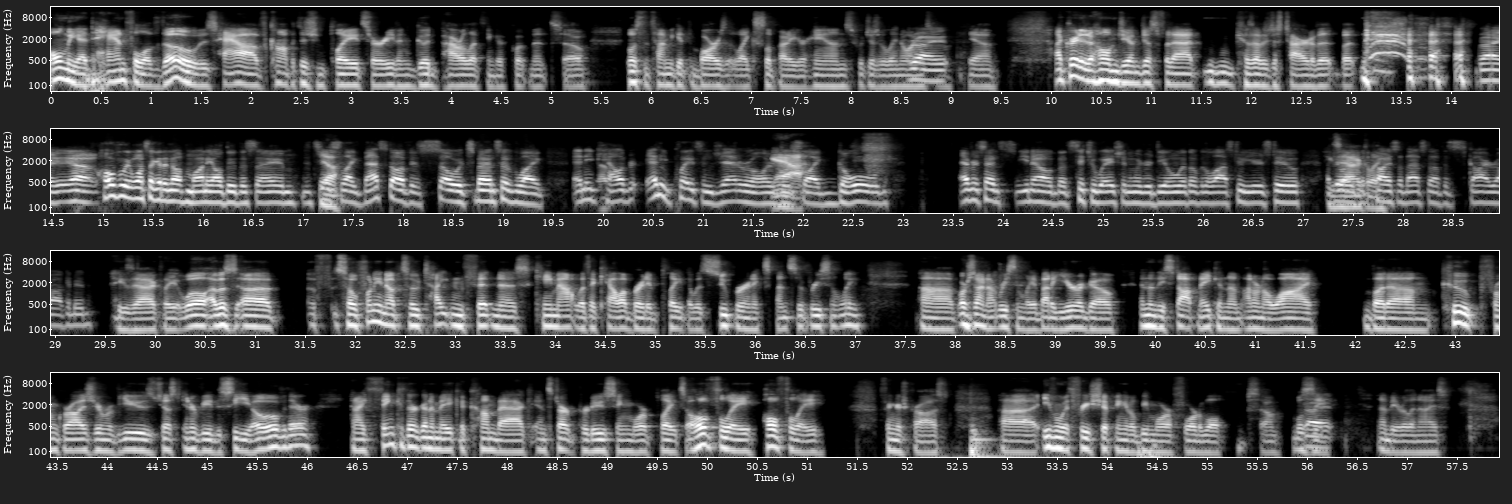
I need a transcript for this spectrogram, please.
only a handful of those have competition plates or even good powerlifting equipment. So most of the time you get the bars that like slip out of your hands, which is really annoying. Right. So, yeah. I created a home gym just for that because I was just tired of it. But right. Yeah. Hopefully once I get enough money, I'll do the same. It's just Yeah. like that stuff is so expensive. Like any Yep. caliber any plates in general are Yeah. just like gold. Ever since, you know, the situation we were dealing with over the last two years too. I feel like the price of that stuff has skyrocketed. Exactly. Well, I was uh so funny enough. So Titan Fitness came out with a calibrated plate that was super inexpensive recently, uh, or sorry, not recently, about a year ago, and then they stopped making them. I don't know why, but um, Coop from Garage Gym Reviews just interviewed the CEO over there, and I think they're going to make a comeback and start producing more plates. So hopefully, hopefully, fingers crossed. Uh, even with free shipping, it'll be more affordable. So we'll see. That'd be really nice.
